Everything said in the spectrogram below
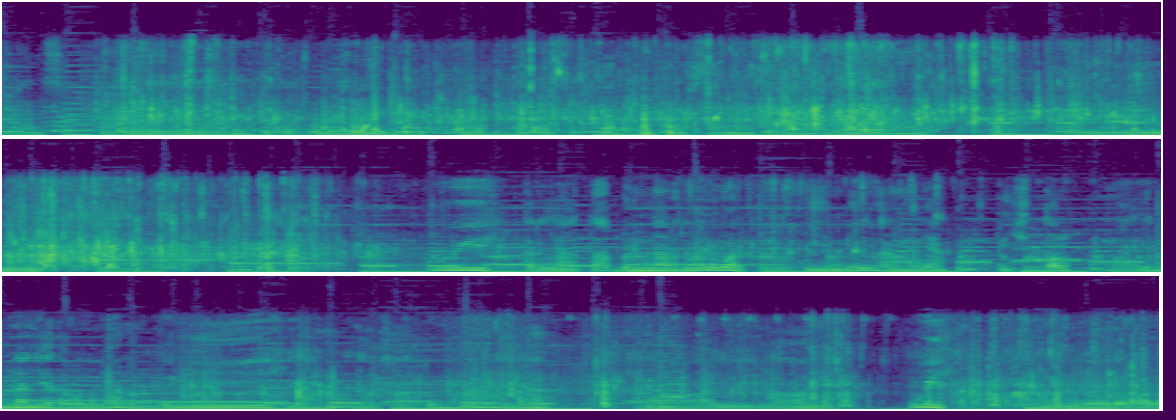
Keren sekali. Mari kita cuci kita bersihkan bersama-sama ternyata benar teman-teman. Ini namanya pistol mainan ya teman-teman. Wih, yang yang satu mana ya? Wah, hilang. Wih, ini teman-teman.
